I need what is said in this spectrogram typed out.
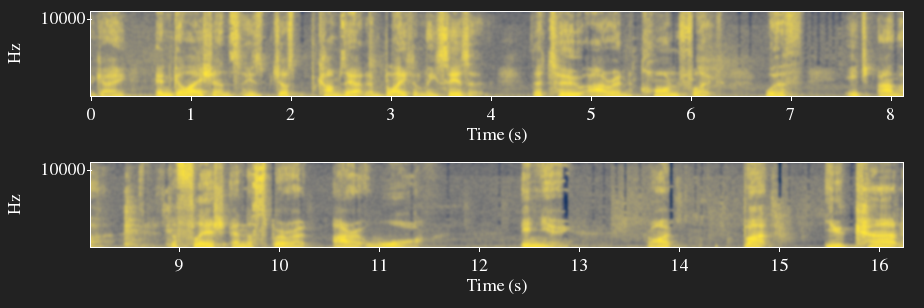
Okay? In Galatians, he just comes out and blatantly says it. The two are in conflict with each other. The flesh and the spirit are at war in you. Right? But you can't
